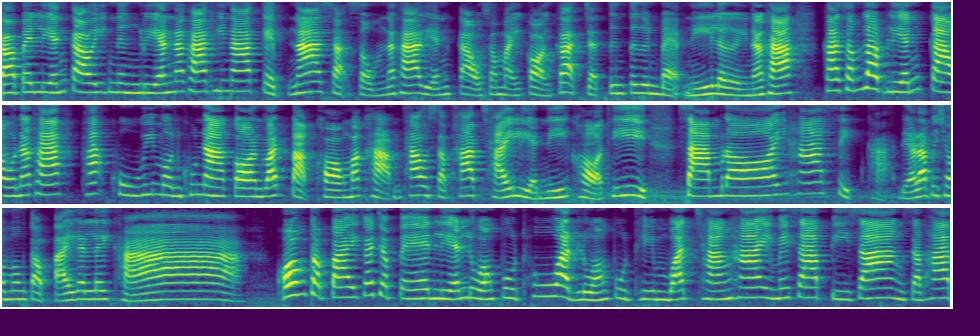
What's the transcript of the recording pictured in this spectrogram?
ก็เป็นเหรียญเก่าอีกหนึ่งเหรียญนะคะ ที่น่าเก็บน่าสะสมนะคะ เหรียญเก่าสมัยก่อนก็จะตื้นๆแบบนี้เลยนะคะ ค่ะสำหรับเหรียญเก่านะคะ พระครูวิมลคุณากรวัดปากคลองมะขามเท่าสภาพใช้เหรียญนี้ขอที่ 350 ค่ะ เดี๋ยวเราไปชมองต่อไปกันเลยค่ะ องค์ต่อไปก็จะเป็นเหรียญหลวงปู่ทวด หลวงปู่ทิมวัดช้างให้ไม่ทราบปีสร้างสภาพ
